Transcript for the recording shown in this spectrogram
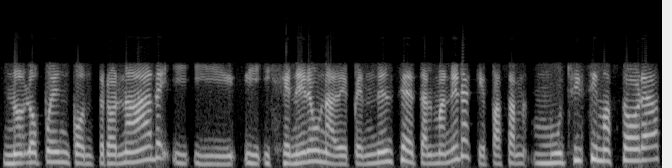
no lo pueden controlar y, y, y, genera una dependencia de tal manera que pasan muchísimas horas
